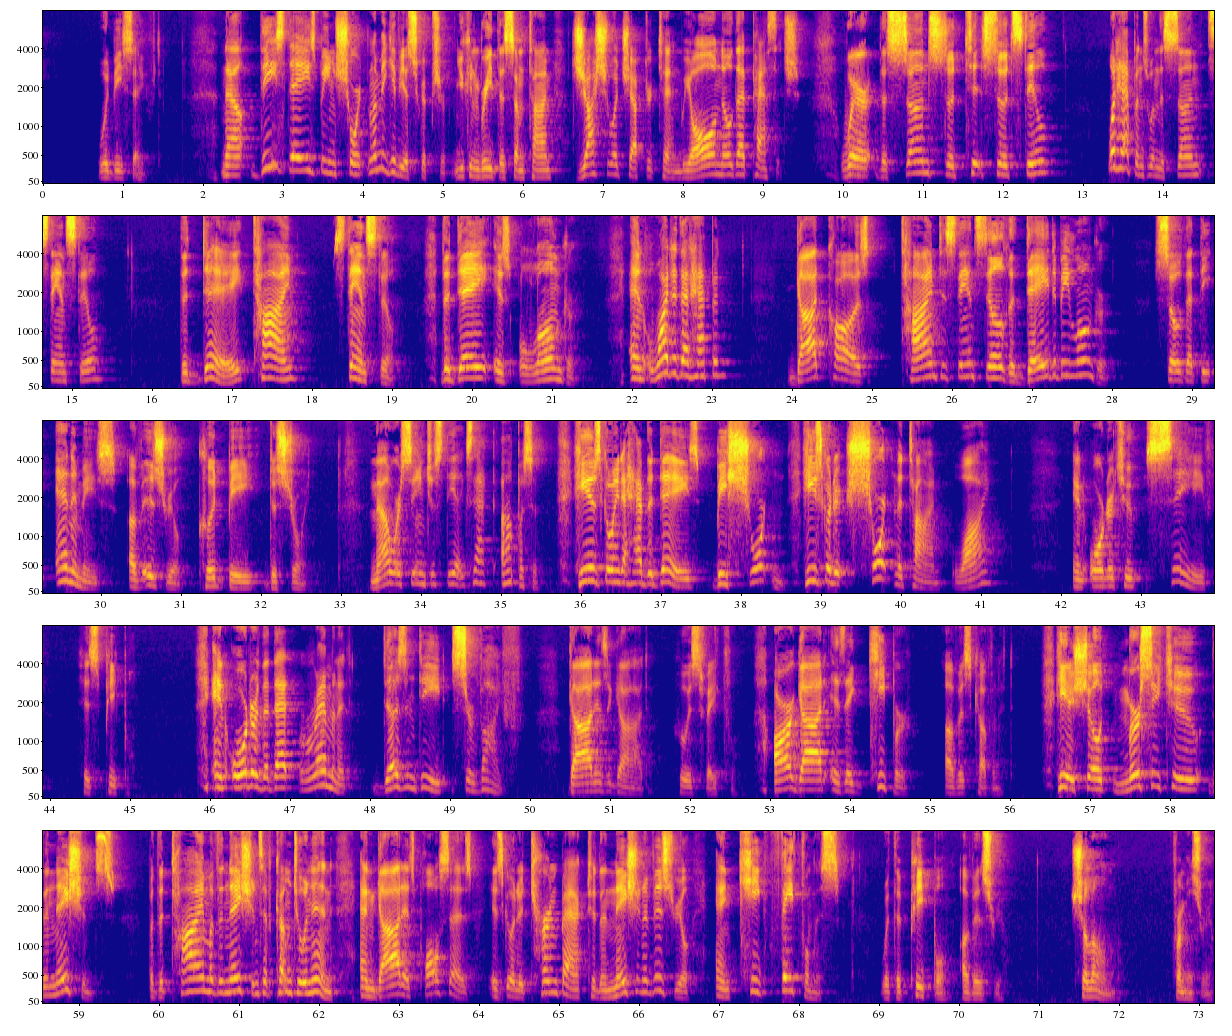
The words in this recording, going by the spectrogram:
would be saved. Now, these days being short, let me give you a scripture. You can read this sometime. Joshua chapter 10. We all know that passage where the sun stood, t- stood still. What happens when the sun stands still? The day, time, stands still. The day is longer. And why did that happen? God caused time to stand still, the day to be longer, so that the enemies of Israel could be destroyed. Now we're seeing just the exact opposite. He is going to have the days be shortened. He's going to shorten the time. Why? In order to save his people. In order that that remnant does indeed survive. God is a God who is faithful. Our God is a keeper of his covenant. He has showed mercy to the nations, but the time of the nations have come to an end. And God, as Paul says, is going to turn back to the nation of Israel and keep faithfulness with the people of Israel. Shalom from Israel.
